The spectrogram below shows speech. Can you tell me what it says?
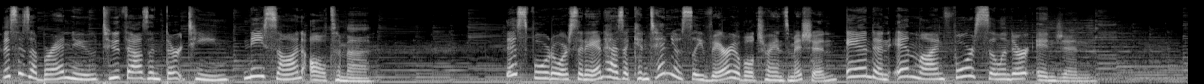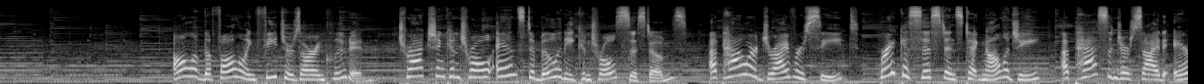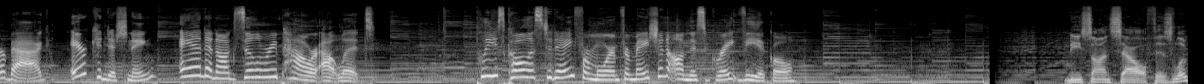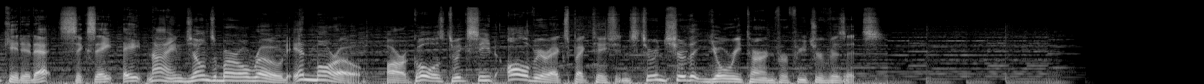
This is a brand new 2013 Nissan Altima. This four-door sedan has a continuously variable transmission and an inline four-cylinder engine. All of the following features are included. Traction control and stability control systems, a power driver's seat, brake assistance technology, a passenger side airbag, air conditioning, and an auxiliary power outlet. Please call us today for more information on this great vehicle. Nissan South is located at 6889 Jonesboro Road in Morrow. Our goal is to exceed all of your expectations to ensure that you'll return for future visits.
